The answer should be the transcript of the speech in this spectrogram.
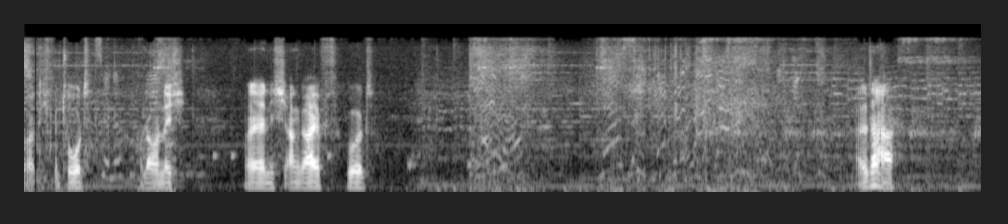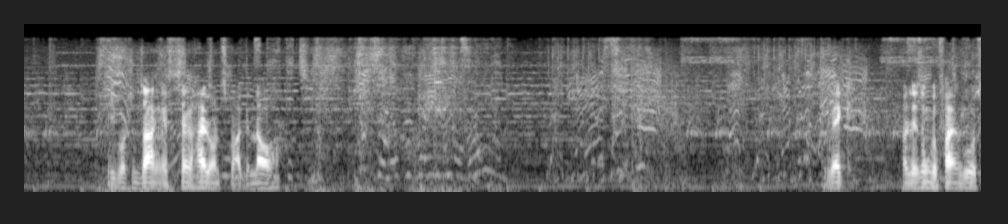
Gott, ich bin tot. Oder auch nicht. Weil er nicht angreift. Gut. Alter. Ich wollte schon sagen, Estelle heil uns mal genau. Geh weg. Weil der ist umgefallen gut.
